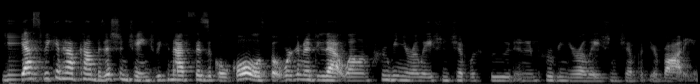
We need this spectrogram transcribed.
Yes, we can have composition change, we can have physical goals, but we're going to do that while improving your relationship with food and improving your relationship with your body.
